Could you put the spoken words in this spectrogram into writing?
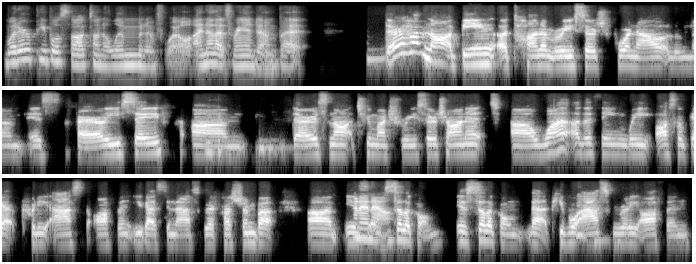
what are people's thoughts on aluminum foil? I know that's random, but there have not been a ton of research for now. Aluminum is fairly safe. Um, there is not too much research on it. Uh, one other thing we also get pretty asked often. You guys didn't ask that question, but um, is silicone. Is silicone that people mm-hmm. ask really often.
